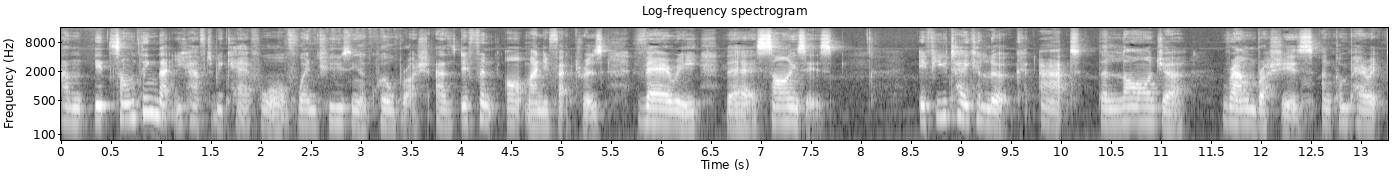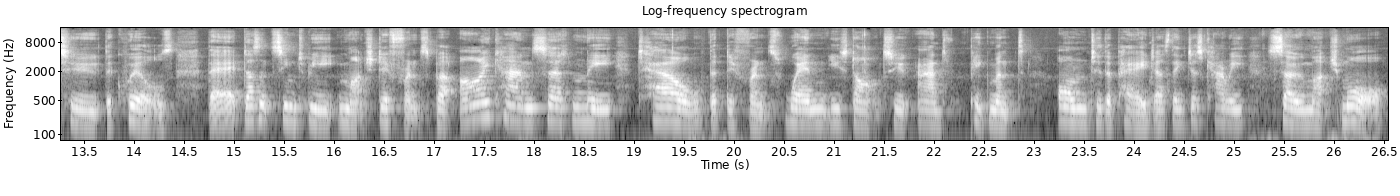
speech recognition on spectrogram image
and it's something that you have to be careful of when choosing a quill brush as different art manufacturers vary their sizes. If you take a look at the larger round brushes and compare it to the quills, there doesn't seem to be much difference, but I can certainly tell the difference when you start to add pigment onto the page as they just carry so much more.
